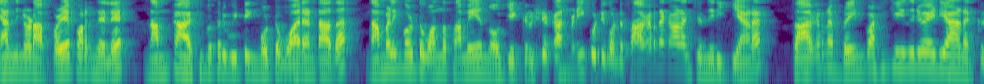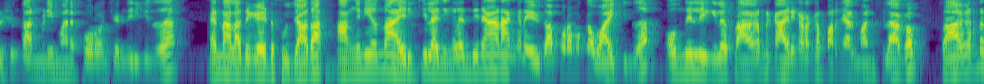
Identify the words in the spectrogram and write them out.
ഞാൻ നിന്നോട് അപ്പോഴേ പറഞ്ഞതല്ലേ നമുക്ക് ആശുപത്രി വിട്ട് ഇങ്ങോട്ട് വരണ്ടാതെ. നമ്മൾ ഇങ്ങോട്ട് വന്ന സമയം നോക്കി കൃഷി കൺമണി കൂട്ടിക്കൊണ്ട് സാഗറിനെ കാണാൻ ചെന്നിരിക്കുകയാണ്. സാഗറിനെ ബ്രെയിൻ വാഷ് ചെയ്യുന്നതിന് വേണ്ടിയാണ് കൃഷി കൺമണി മനഃപൂർവം ചെന്നിരിക്കുന്നത്. എന്നാൽ അത് കേട്ട് സുജാത അങ്ങനെയൊന്നും ആയിരിക്കില്ല. നിങ്ങൾ എന്തിനാണ് അങ്ങനെ എഴുതാപ്പുറമൊക്കെ വായിക്കുന്നത്? ഒന്നില്ലെങ്കിൽ സാഗറിന് കാര്യങ്ങളൊക്കെ പറഞ്ഞാൽ മനസ്സിലാകും. സാഗറിന്റെ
